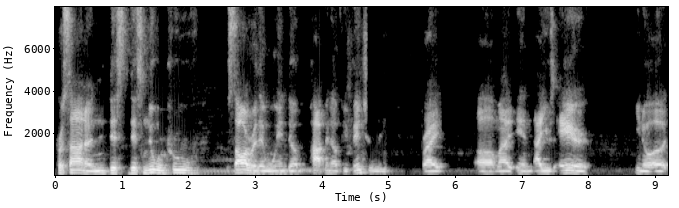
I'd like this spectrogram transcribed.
persona and this this new improved Sarver that will end up popping up eventually right? Um I and I use air you know uh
